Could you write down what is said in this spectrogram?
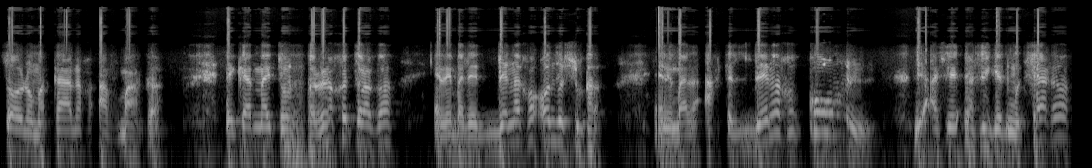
zouden we elkaar nog afmaken. Ik heb mij toen teruggetrokken en ik ben de dingen gaan onderzoeken. En ik ben achter dingen gekomen. Die als, je, als ik het moet zeggen,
